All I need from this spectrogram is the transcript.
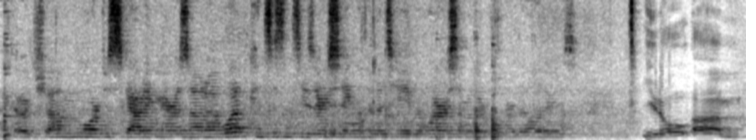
Hi, Coach. Um, more just scouting Arizona. What consistencies are you seeing within the team, and what are some of their vulnerabilities? You know, um,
